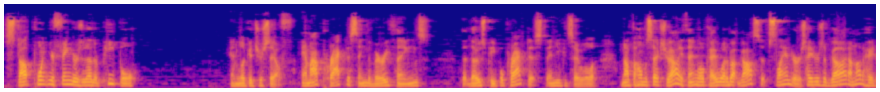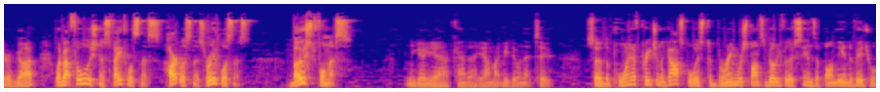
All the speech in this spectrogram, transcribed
Stop pointing your fingers at other people and look at yourself. Am I practicing the very things that those people practiced? And you can say, well, not the homosexuality thing. Well, okay, what about gossip, slanderers, haters of God? I'm not a hater of God. What about foolishness, faithlessness, heartlessness, ruthlessness, boastfulness? And you go, yeah, kind of, yeah, I might be doing that too. So the point of preaching the gospel is to bring responsibility for those sins upon the individual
